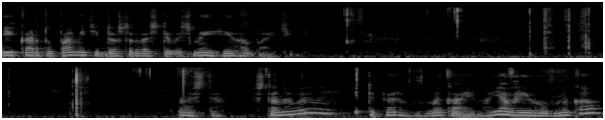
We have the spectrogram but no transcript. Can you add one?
і карту пам'яті до 128 ГБ. Ось так. Встановили і тепер вмикаємо. Я вже його вмикав.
